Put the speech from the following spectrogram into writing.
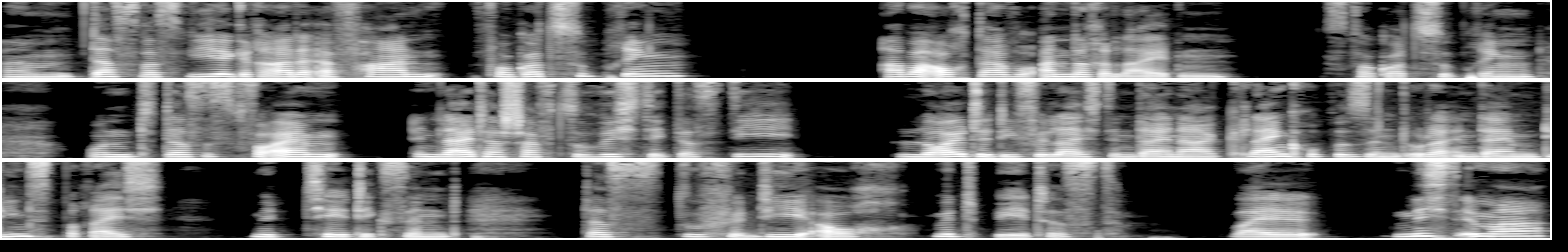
Ähm, das, was wir gerade erfahren, vor Gott zu bringen, aber auch da, wo andere leiden, es vor Gott zu bringen. Und das ist vor allem in Leiterschaft so wichtig, dass die Leute, die vielleicht in deiner Kleingruppe sind oder in deinem Dienstbereich mit tätig sind, dass du für die auch mitbetest. Weil nicht immer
